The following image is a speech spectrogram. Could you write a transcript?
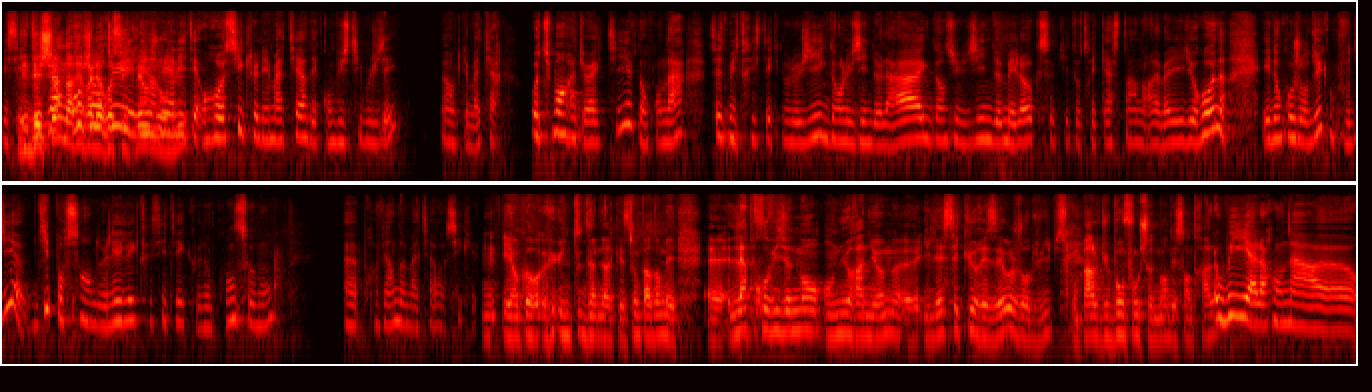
Mais c'est déjà aujourd'hui une aujourd'hui? réalité. On recycle les matières des combustibles usés, donc les matières hautement radioactives. Donc on a cette maîtrise technologique dans l'usine de La Hague, dans une usine de Mélox qui est au Tricastin dans la vallée du Rhône. Et donc aujourd'hui, comme je vous dis, 10% de l'électricité que nous consommons euh, provient de matières recyclées. Et encore une toute dernière question, pardon, mais euh, l'approvisionnement en uranium, euh, il est sécurisé aujourd'hui, puisqu'on parle du bon fonctionnement des centrales? Oui, alors on a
